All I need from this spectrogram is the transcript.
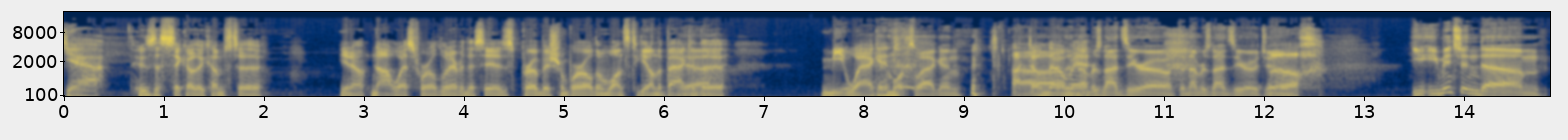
Yeah, who's the sicko that comes to, you know, not Westworld, whatever this is, Prohibition World, and wants to get on the back of the meat wagon? Volkswagen. I don't know, Uh, the man. number's not zero. The number's not zero. Ugh. You, you mentioned um,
